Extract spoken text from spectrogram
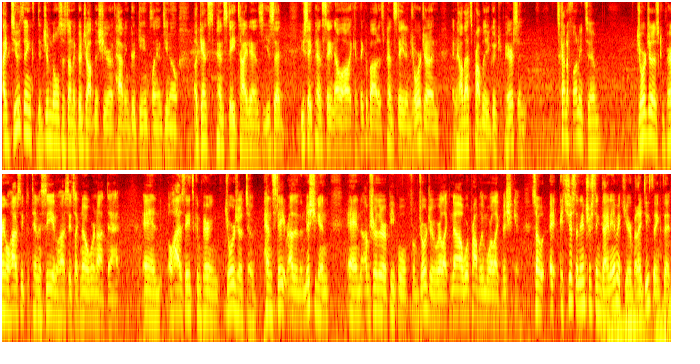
I do think that Jim Knowles has done a good job this year of having good game plans. You know, against Penn State tight ends. You said you say Penn State now. All I can think about is Penn State and Georgia, and and how that's probably a good comparison. It's kind of funny, Tim. Georgia is comparing Ohio State to Tennessee, and Ohio State's like, no, we're not that and Ohio State's comparing Georgia to Penn State rather than Michigan. And I'm sure there are people from Georgia who are like, no, we're probably more like Michigan. So it's just an interesting dynamic here. But I do think that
